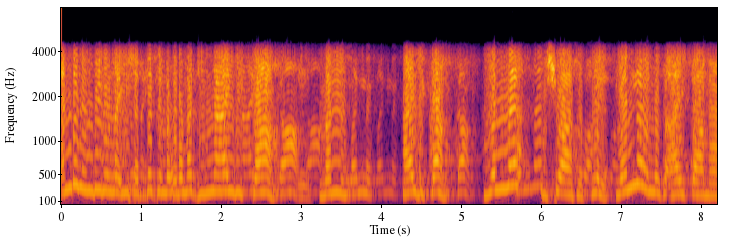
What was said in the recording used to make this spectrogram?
തന്റെ മുമ്പിലുള്ള ഈ ശബ്ദത്തിന്റെ ഉടമ ജിന്നായിരിക്കാം. വന്ന് ആയിരിക്കാം. എന്ന വിശ്വാസത്തിൽ എന്നെ ഒന്ന് സഹായിക്കാമോ?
